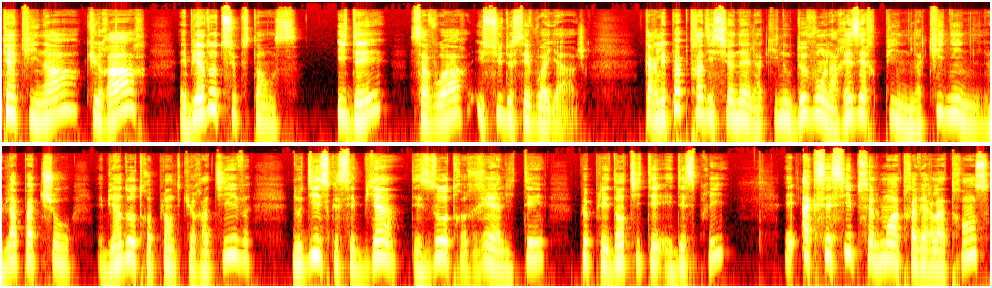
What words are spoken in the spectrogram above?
quinquina, curare et bien d'autres substances, idées, savoirs issus de ces voyages. Car les peuples traditionnels à qui nous devons la réserpine, la quinine, le lapacho et bien d'autres plantes curatives nous disent que c'est bien des autres réalités peuplées d'entités et d'esprits, et accessibles seulement à travers la transe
